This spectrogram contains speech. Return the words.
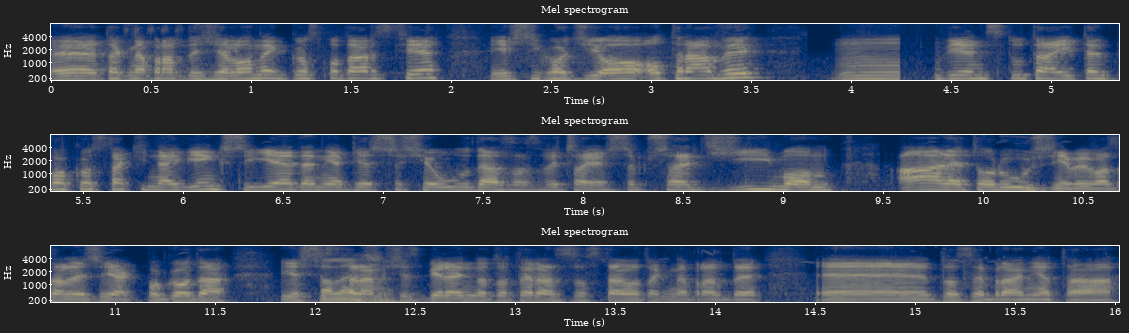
e, tak naprawdę zielonek w gospodarstwie, jeśli chodzi o, o trawy. Mm, więc tutaj ten pokos taki największy, jeden, jak jeszcze się uda, zazwyczaj jeszcze przed zimą, ale to różnie bywa, zależy jak pogoda. Jeszcze Zależy. staram się zbierać, no to teraz zostało tak naprawdę e, do zebrania ta.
